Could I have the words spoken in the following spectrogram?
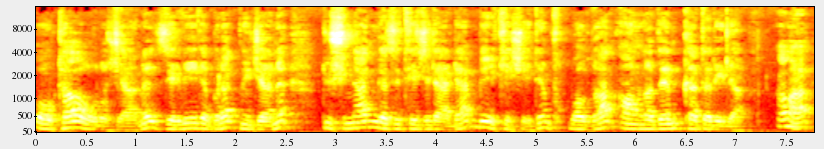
ortağı olacağını, zirveyi de bırakmayacağını düşünen gazetecilerden bir kişiydim futboldan anladığım kadarıyla. Ama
